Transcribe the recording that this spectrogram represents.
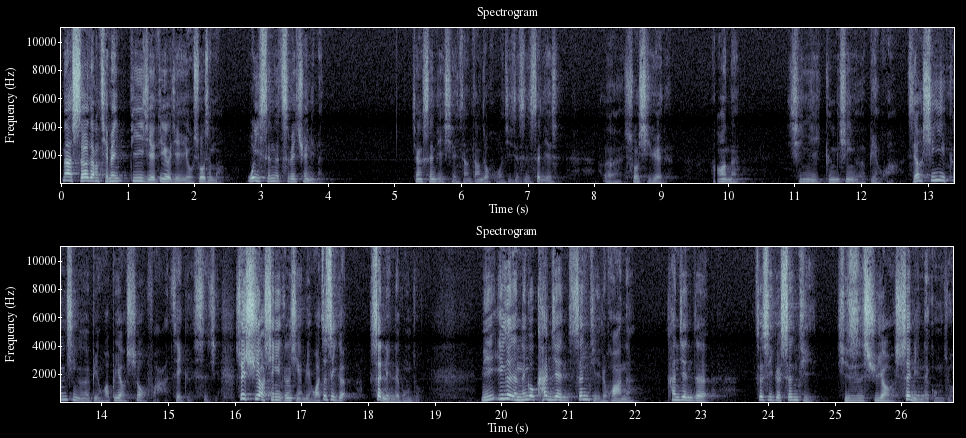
那十二章前面第一节、第二节有说什么？我以神的慈悲劝你们，将身体献上，当作活祭，这是圣洁，呃，所喜悦的。然后呢，心意更新而变化，只要心意更新而变化，不要效法这个世界。所以需要心意更新而变化，这是一个圣灵的工作。你一个人能够看见身体的话呢，看见的这是一个身体，其实是需要圣灵的工作。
